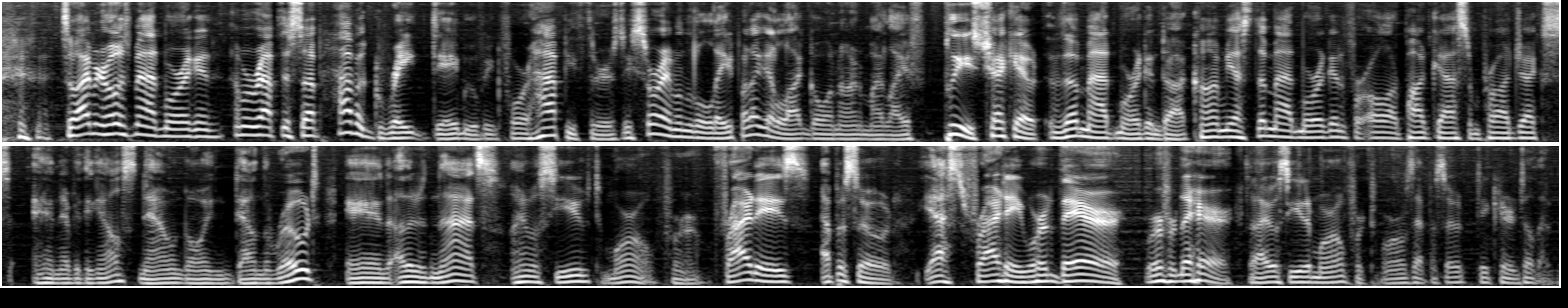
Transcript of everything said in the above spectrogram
so I'm your host, Matt Morgan. I'm gonna wrap this up. Have a great day moving forward. Happy Thursday. Sorry I'm a little late, but I got a lot going on in my life. Please check out themadmorgan.com. Yes, the Mad Morgan for all our podcasts and projects and everything else now and going down the road. And other than that, I will see you tomorrow for Friday's episode. Yes, Friday. We're there. We're there. So I will see you tomorrow for tomorrow's episode. Take care until then.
